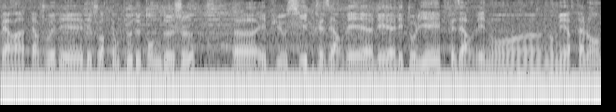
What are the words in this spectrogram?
faire, faire jouer des, des, joueurs qui ont peu de temps de jeu euh, et puis aussi préserver les, les tauliers, préserver nos, nos meilleurs talents.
